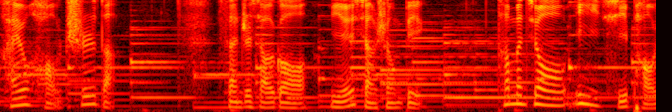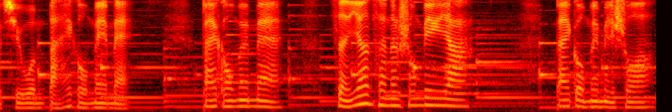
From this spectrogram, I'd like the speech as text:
还有好吃的。三只小狗也想生病，它们就一起跑去问白狗妹妹：“白狗妹妹，怎样才能生病呀？”白狗妹妹说：“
